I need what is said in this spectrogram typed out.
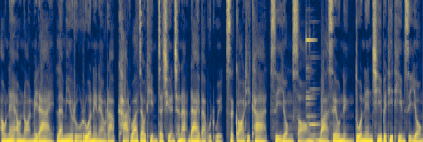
เอาแน่เอานอนไม่ได้ และมีรูรั่วในแนวรับ คาดว่าเจ้าถิ่นจะเฉือนชนะได้แบบอุดวิดสกอร์ที่คาดซียง 2 บาเซล 1 ตัวเน้นชี้ไปที่ทีมซียง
